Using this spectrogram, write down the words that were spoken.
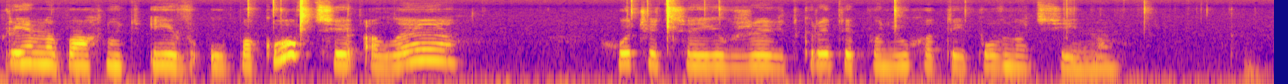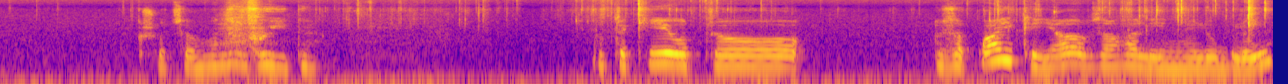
Приємно пахнуть і в упаковці, але хочеться їх вже відкрити, понюхати повноцінно. Якщо це в мене вийде. Отакі от о, запайки я взагалі не люблю.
